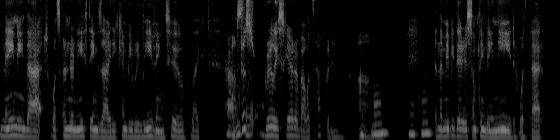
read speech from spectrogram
naming that what's underneath the anxiety can be relieving too. Like Absolutely. I'm just really scared about what's happening. Mm-hmm. Um, mm-hmm. And then maybe there is something they need with that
